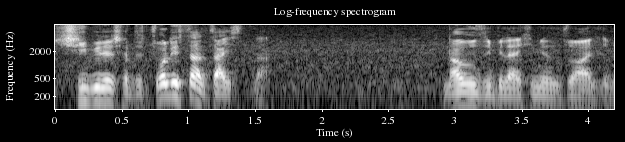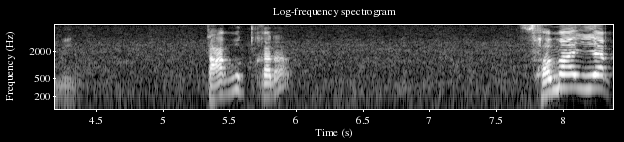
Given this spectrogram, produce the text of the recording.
শিবিরের সাথে চলিস না, যাইস না। নাউজিবিল্লাহ হিমিন জোয়ালিমিন তাগত কারা? ফামাইয়াক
